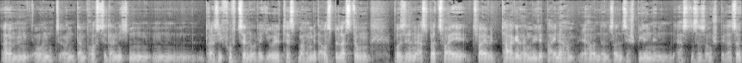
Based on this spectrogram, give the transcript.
Ähm, und, und dann brauchst du da nicht einen, einen 3015 oder Jojo-Test machen mit Ausbelastung, wo sie dann erstmal zwei, zwei Tage lang müde Beine haben. Ja, und dann sollen sie spielen im ersten Saisonspiel. Also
